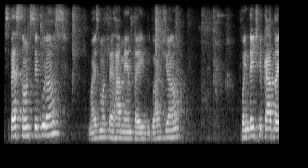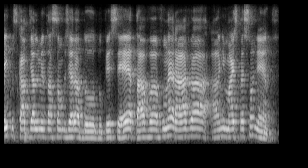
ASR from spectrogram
Inspeção de segurança, mais uma ferramenta aí do Guardião. Foi identificado aí que os cabos de alimentação do gerador do PCE estava vulnerável a, a, animais peçonhentos.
